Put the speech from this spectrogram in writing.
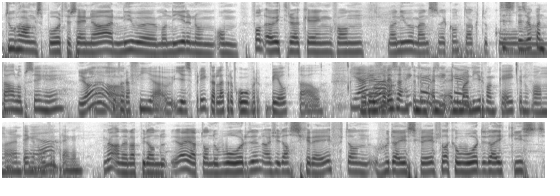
toegangspoorten zijn naar nieuwe manieren om, om, van uitdrukking, van met nieuwe mensen in contact te Het komen. is, het is ook een taal op zich. Hè. Ja. Eh, fotografie, ja. je spreekt daar letterlijk over beeldtaal. Ja, er, is, ja, er is echt zeker, een, een, zeker. een manier van kijken, van eh, dingen Ja. overbrengen. Ja, en dan heb je dan, de- ja, je hebt dan de woorden. Als je dat schrijft, dan hoe dat je schrijft, welke woorden dat je kiest,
